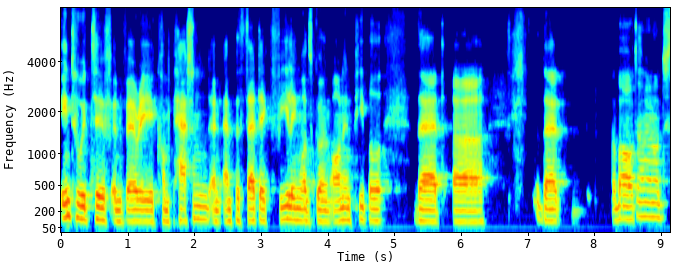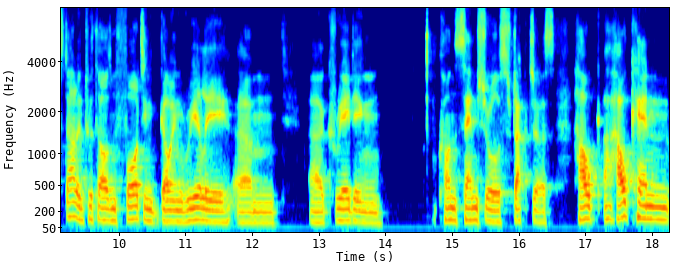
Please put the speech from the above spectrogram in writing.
intuitive and very compassionate and empathetic, feeling what's going on in people. That uh, that about I don't know, started in 2014, going really um, uh, creating consensual structures how how can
